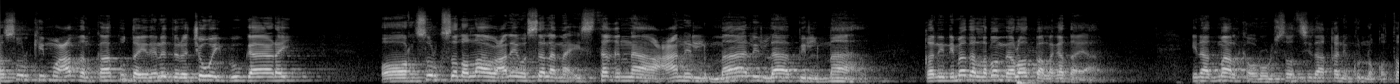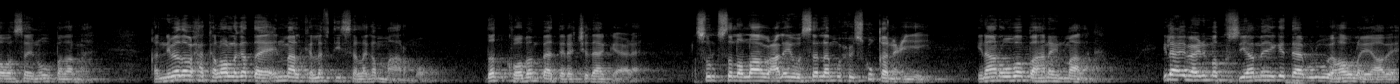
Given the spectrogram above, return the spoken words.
rasuulkii mucadamkaa ku daydayna darajo weyn buu gaadhay ورسولك صلى الله عليه وسلم استغنى عن المال لا بالمال. قني لماذا لا بام يلوت بالغا دايا إن اد مالك اورورسوت سدا قني كو نقطو وسين أو بدلنا قني لماذا وخا كلو لغا دايا إن مالك لفتيسا لغا مارمو. دد كوبان با درجدا غاره رسولك صلى الله عليه وسلم وحو اسكو قنعيي. إن أنا أو باهنين مالك. إلى اي بايد ما كسياما ايغا دابلو وهاولا يابه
